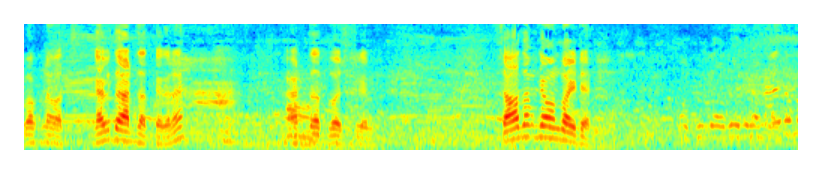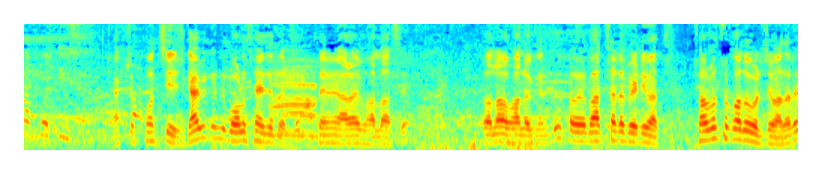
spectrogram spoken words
বকনা বাচ্চা। গাবি তো আট দাঁত কাকা না? আট দাঁত বয়সের গাবি চাওয়া দাম কেমন বাড়িটা একশো পঁচিশ। গাবি কিন্তু বড় সাইজের আছে ফ্রেমের আড়াই ভালো আছে। তলাও ভালো কিন্তু তবে বাচ্চাটা বেটি বাচ্চা। সর্বোচ্চ কত বলছে বাজারে?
